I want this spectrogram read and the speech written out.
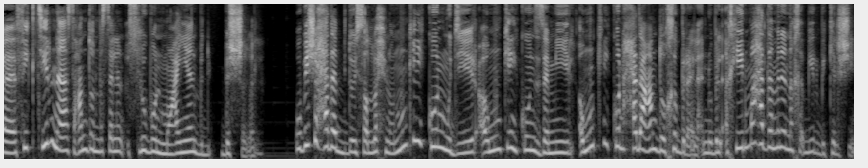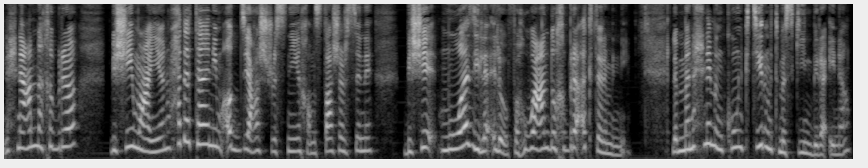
آه في كتير ناس عندهم مثلا اسلوب معين بالشغل. وبيجي حدا بده يصلح لهم. ممكن يكون مدير أو ممكن يكون زميل أو ممكن يكون حدا عنده خبرة لأنه بالأخير ما حدا مننا خبير بكل شيء. نحن عنا خبرة بشيء معين وحدا تاني مقضي 10 سنين 15 سنة بشيء موازي له فهو عنده خبرة أكثر مني. لما نحن بنكون كتير متمسكين برأينا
